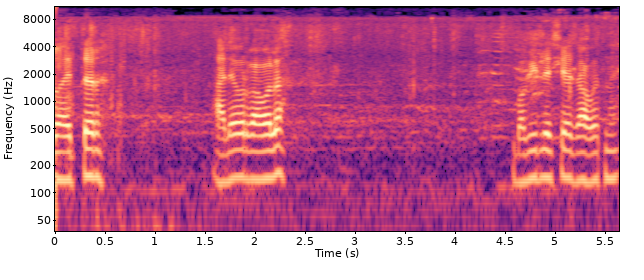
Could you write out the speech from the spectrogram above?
आहेत तर आल्यावर गावाला. बघितल्याशिवाय जावत नाही.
